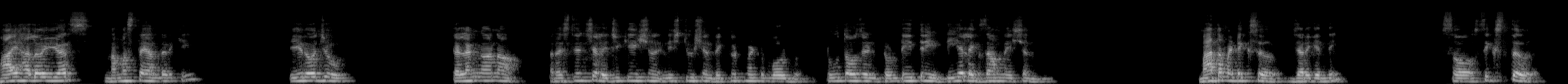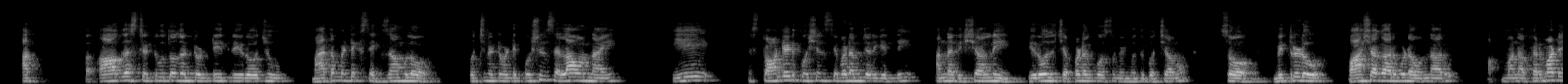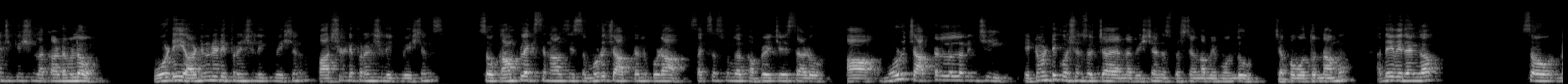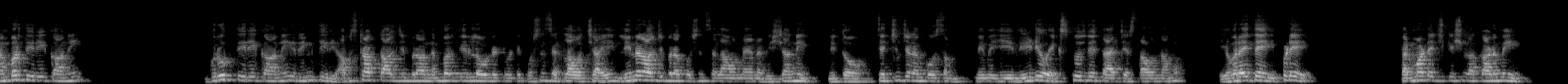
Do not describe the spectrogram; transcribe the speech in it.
Hi hello years నమస్తే అందరికీ. ఈరోజు Telangana residential education institution recruitment board two thousand twenty three DL examination mathematics జరిగింది. So sixth August two thousand twenty three రోజు mathematics ఎగ్జామ్లో వచ్చినటువంటి questions ఎలా ఉన్నాయి? ఏ స్టాండర్డ్ క్వశ్చన్స్ ఇవ్వడం జరిగింది? అన్న విషయాల్ని ఈరోజు చెప్పడం కోసం మేము ముందుకు వచ్చాము. సో మిత్రుడు పాషా గారు కూడా ఉన్నారు. మన ఫెర్మాట్ ఎడ్యుకేషన్ అకాడమీలో ODE ordinary differential equation partial differential equations so complex analysis మూడు చాప్టర్లు కూడా సక్సెస్ఫుల్గా కంప్లీట్ చేశాడు. ఆ మూడు చాప్టర్ల నుంచి ఎటువంటి క్వశ్చన్స్ వచ్చాయన్న విషయాన్ని స్పష్టంగా మేము ముందు చెప్పబోతున్నాము. అదే విధంగా సో నంబర్ థియరీ కానీ గ్రూప్ థియరీ కానీ ring theory abstract algebra number థియరీలో ఉన్నటువంటి క్వశ్చన్స్ ఎట్లా వచ్చాయి లీనర్ ఆల్జిబ్రా క్వశ్చన్స్ ఎలా ఉన్నాయన్న విషయాన్ని మీతో చర్చించడం కోసం మేము ఈ వీడియో ఎక్స్క్లూజివ్లీ తయారు చేస్తా ఉన్నాము. ఎవరైతే ఇప్పుడే ఫెర్మాట్ ఎడ్యుకేషన్ అకాడమీ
